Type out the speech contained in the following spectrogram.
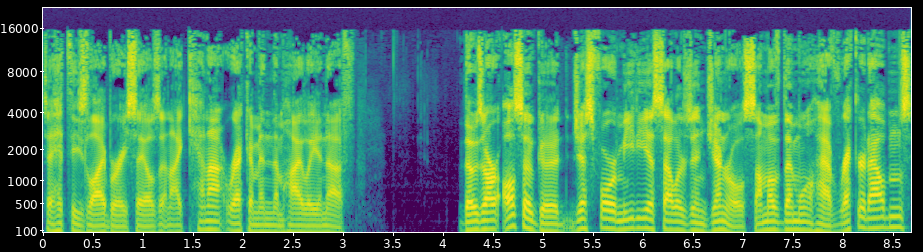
to hit these library sales, and I cannot recommend them highly enough. Those are also good just for media sellers in general. Some of them will have record albums.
